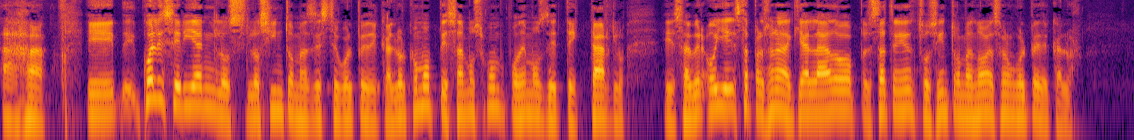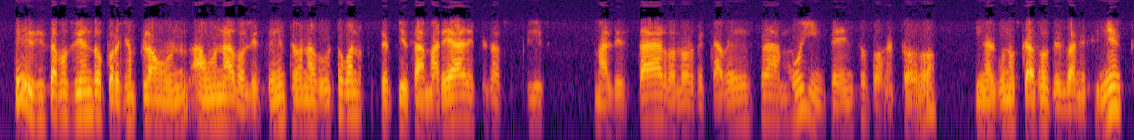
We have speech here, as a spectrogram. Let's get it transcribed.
Ajá. Eh, ¿Cuáles serían los, los síntomas de este golpe de calor? ¿Cómo pensamos, cómo podemos detectarlo? Eh, saber, oye, esta persona de aquí al lado pues, está teniendo estos síntomas, no va a ser un golpe de calor. Sí, si estamos viendo, por ejemplo, a un, a un adolescente, a un adulto, bueno, pues empieza a marear, empieza a sufrir malestar, dolor de cabeza, muy intenso sobre todo, y en algunos casos desvanecimiento.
